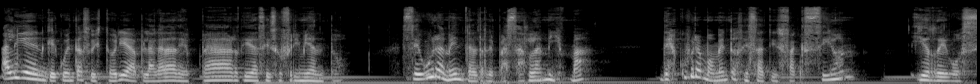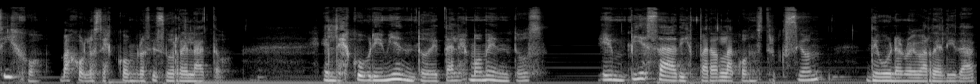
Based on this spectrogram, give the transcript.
Alguien que cuenta su historia plagada de pérdidas y sufrimiento, seguramente al repasar la misma, descubre momentos de satisfacción y regocijo bajo los escombros de su relato. El descubrimiento de tales momentos empieza a disparar la construcción de una nueva realidad.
